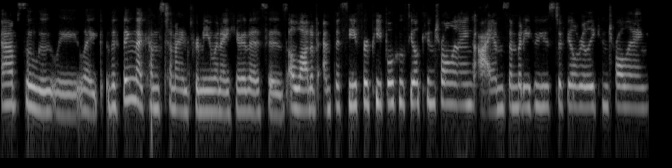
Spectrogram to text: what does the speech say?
Absolutely. Like the thing that comes to mind for me when I hear this is a lot of empathy for people who feel controlling. I am somebody who used to feel really controlling.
